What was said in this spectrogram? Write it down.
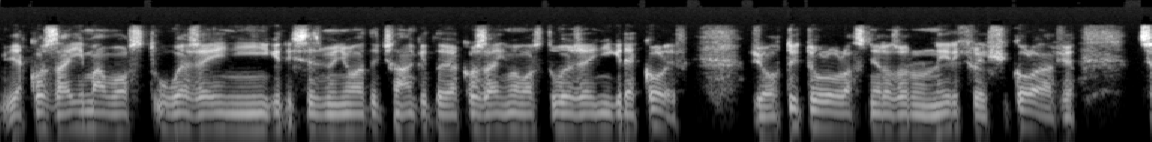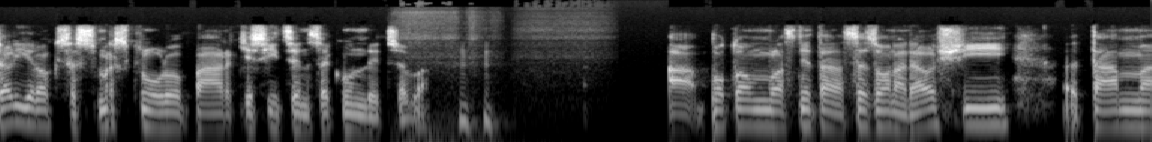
jako zajímavost uveřejní, když se zmiňoval ty články, to jako zajímavost uveřejní kdekoliv. Že o titulu vlastně rozhodl nejrychlejší kolo, že celý rok se smrsknul do pár tisícin sekundy třeba. A potom vlastně ta sezóna další, tam eh,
